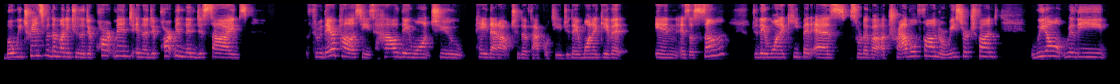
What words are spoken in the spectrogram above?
but we transfer the money to the department and the department then decides through their policies how they want to pay that out to the faculty. Do they want to give it in as a sum? Do they want to keep it as sort of a, a travel fund or research fund? We don't really,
